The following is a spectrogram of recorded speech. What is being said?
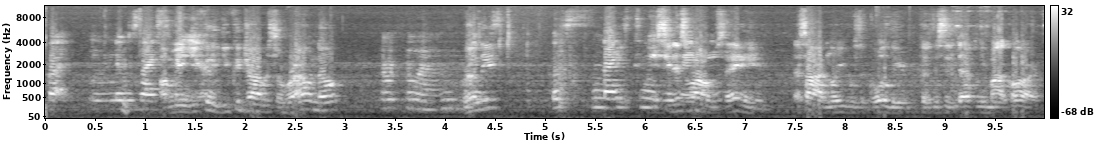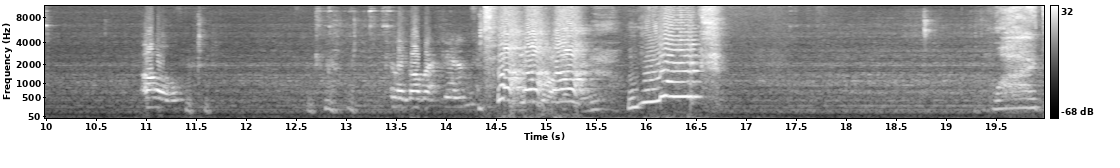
but it was nice I to mean, meet you could you could drive us around though. Mm-mm. Really? It was nice to You see, you, that's what I'm saying. That's how I know you was a gold leader because this is definitely my car. Oh. Can I go back in? What? What?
